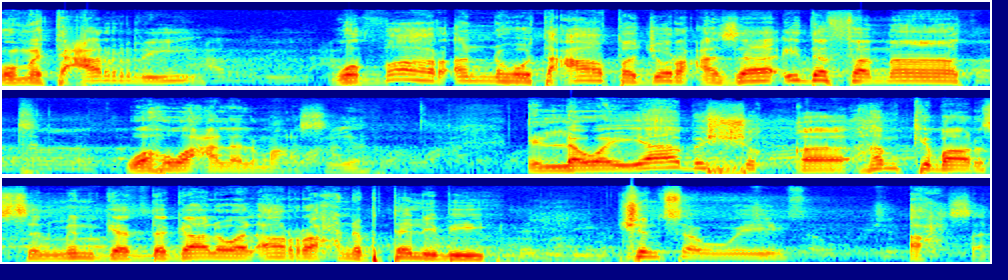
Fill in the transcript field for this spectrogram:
ومتعري والظاهر أنه تعاطى جرعة زائدة فمات وهو على المعصية. إلا وياه بالشقة هم كبار السن. من قد؟ قالوا الآن راح نبتلي بي. شو نسوي؟ أحسن.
